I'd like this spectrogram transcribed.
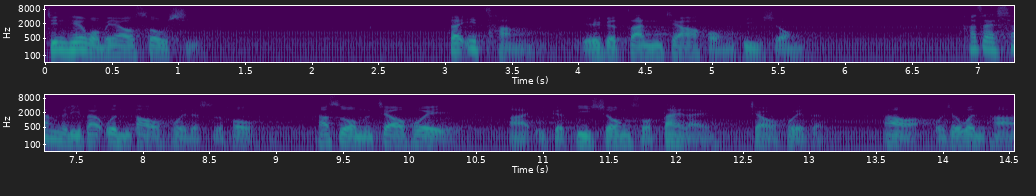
今天我们要受洗，在一场有一个詹家宏弟兄，他在上个礼拜问道会的时候，他是我们教会啊一个弟兄所带来教会的。那我就问他，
